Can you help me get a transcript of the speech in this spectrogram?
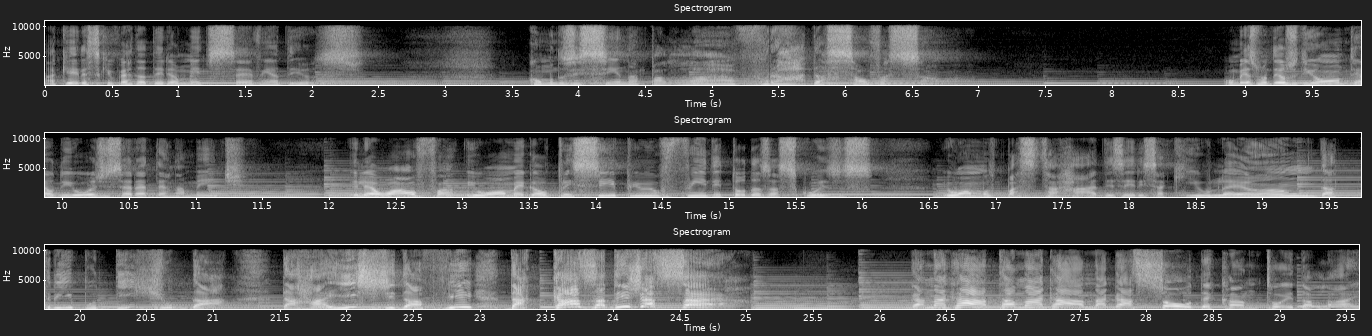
Aqueles que verdadeiramente servem a Deus, como nos ensina a palavra da salvação. O mesmo Deus de ontem é o de hoje será eternamente. Ele é o alfa e o ômega, o princípio e o fim de todas as coisas. Eu amo pastar dizer isso aqui, o leão da tribo de Judá, da raiz de Davi, da casa de Jessé. Ganagata naga nagasou de canto e dalai.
